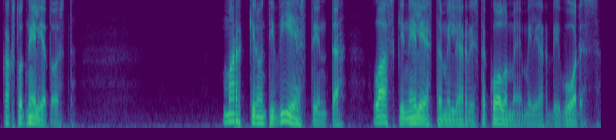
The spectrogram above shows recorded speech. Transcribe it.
2014 markkinointiviestintä laski neljästä miljardista kolmeen miljardiin vuodessa.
